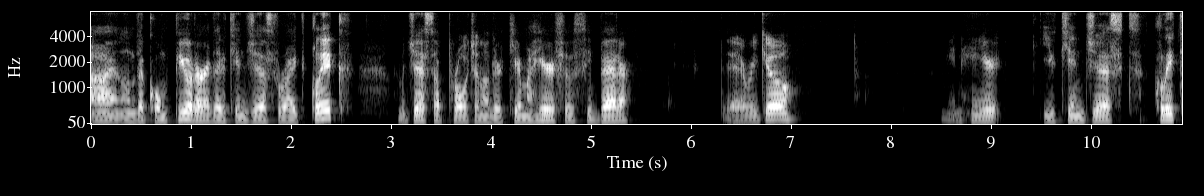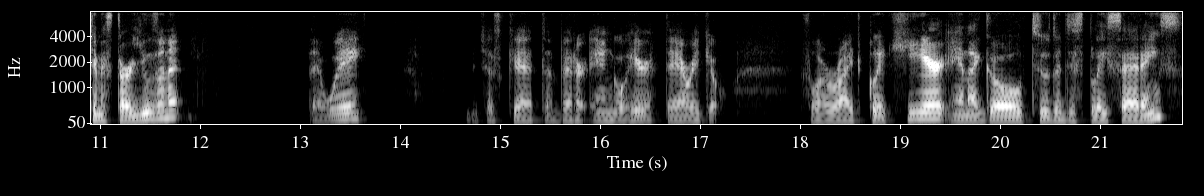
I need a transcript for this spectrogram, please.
uh, on the computer that you can just right click. Let me just approach another camera here so you see better. There we go. And here you can just click and start using it that way just get a better angle here. There we go. So I right click here and I go to the display settings.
